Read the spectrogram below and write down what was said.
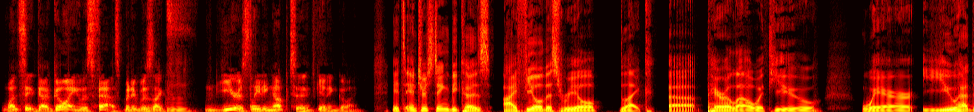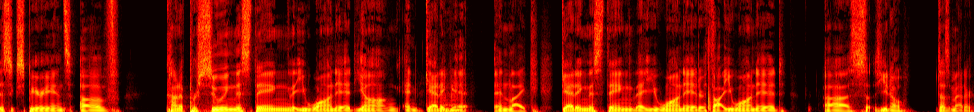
once it got going it was fast but it was like mm. years leading up to getting going it's interesting because i feel this real like uh, parallel with you where you had this experience of kind of pursuing this thing that you wanted young and getting mm-hmm. it and like getting this thing that you wanted or thought you wanted uh so, you know doesn't matter.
